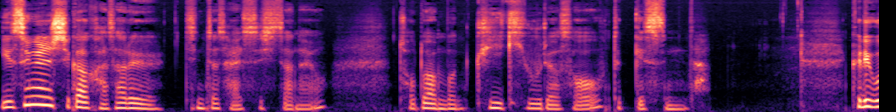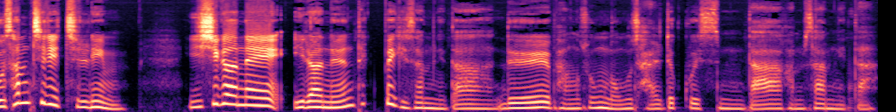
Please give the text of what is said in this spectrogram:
이승윤 씨가 가사를 진짜 잘 쓰시잖아요. 저도 한번 귀 기울여서 듣겠습니다. 그리고 3727님, 이 시간에 일하는 택배 기사입니다. 늘 방송 너무 잘 듣고 있습니다. 감사합니다.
